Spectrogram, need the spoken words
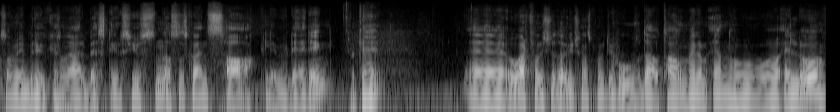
som vi bruker sånn i arbeidslivsjussen. Altså skal ha en saklig vurdering. Ok. Eh, og hvert fall Hvis du tar utgangspunkt i hovedavtalen mellom NHO og LO,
